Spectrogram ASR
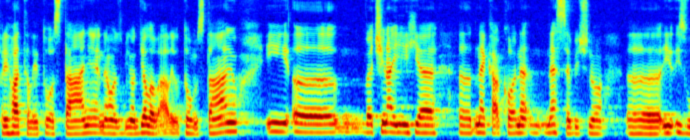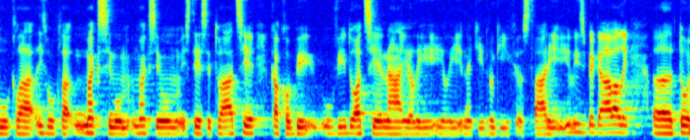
prihvatili to stanje, neozbiljno djelovali u tom stanju i većina ih je nekako ne, nesebično Eh, izvukla, izvukla maksimum, maksimum iz te situacije kako bi u vidu ocjena ili, ili nekih drugih stvari ili izbjegavali uh, Eh, to,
